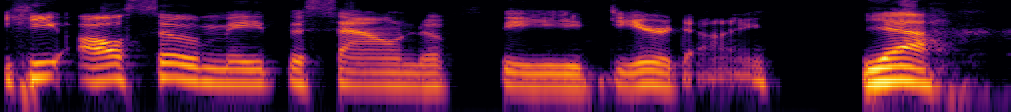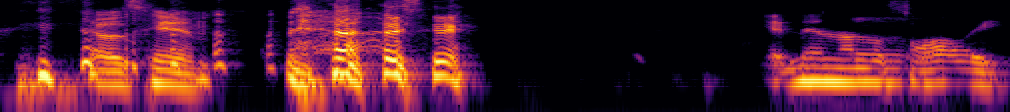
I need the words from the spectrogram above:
he also made the sound of the deer dying. yeah. That was him. That getting in on the Foley.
